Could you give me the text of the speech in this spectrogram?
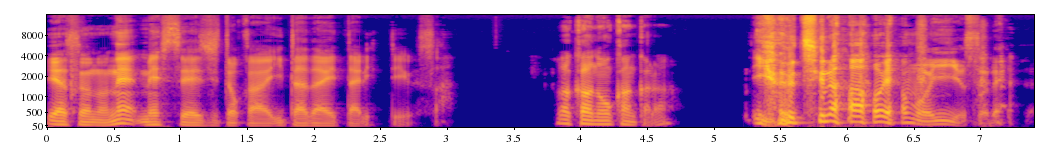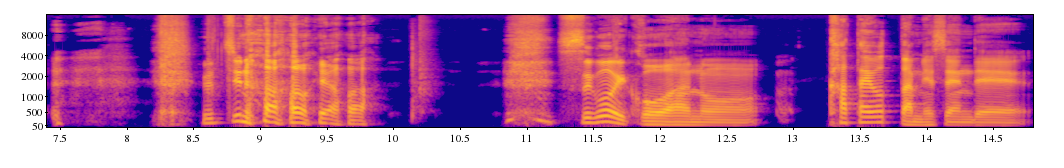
いや、そのね、メッセージとかいただいたりっていうさ。若尾のおかんから？いや、うちの母親もいいよ、それ。うちの母親は、すごいこう、あの、偏った目線で、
